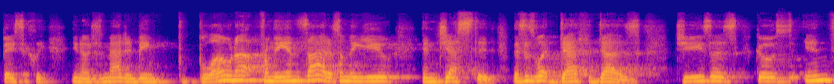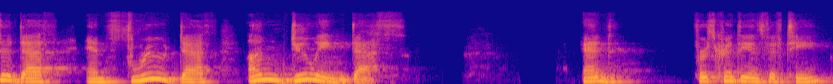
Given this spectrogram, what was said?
basically, you know, just imagine being blown up from the inside of something you ingested. This is what death does. Jesus goes into death and through death, undoing death. And 1 Corinthians 15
